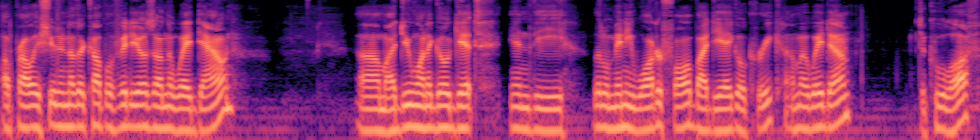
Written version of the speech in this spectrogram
I'll probably shoot another couple videos on the way down. Um, I do want to go get in the little mini waterfall by Diego Creek on my way down to cool off.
